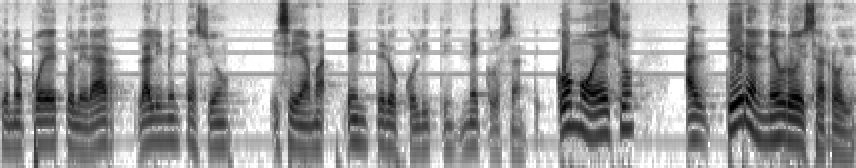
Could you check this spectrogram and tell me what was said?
que no puede tolerar la alimentación y se llama enterocolitis necrosante. ¿Cómo eso altera el neurodesarrollo?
